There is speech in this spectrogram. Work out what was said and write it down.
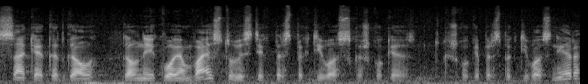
sakė, kad gal, gal neįkvojam vaistų, vis tiek perspektyvos kažkokia kažkokia perspektyvos nėra.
